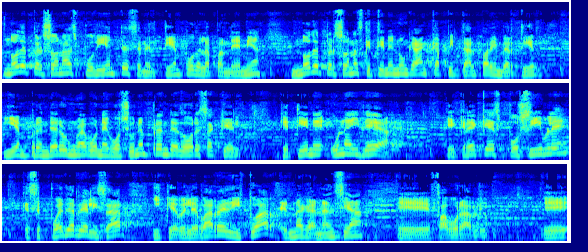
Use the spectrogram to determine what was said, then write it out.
no de personas pudientes en el tiempo de la pandemia, no de personas que tienen un gran capital para invertir y emprender un nuevo negocio. Un emprendedor es aquel que tiene una idea que cree que es posible, que se puede realizar y que le va a redituar en una ganancia eh, favorable. Eh,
